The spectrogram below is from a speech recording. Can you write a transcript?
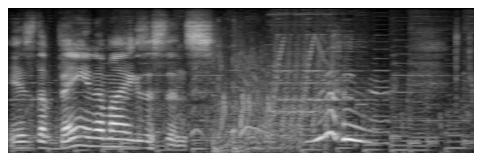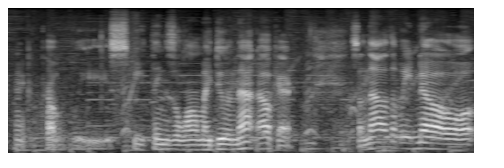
is the bane of my existence. I could probably speed things along by doing that. Okay, so now that we know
